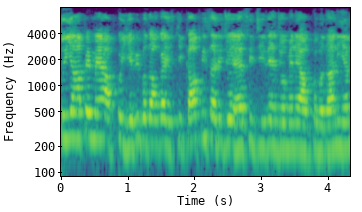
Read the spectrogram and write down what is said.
तो यहाँ पे मैं आपको ये भी बताऊँगा, इसकी काफ़ी सारी जो ऐसी चीज़ें हैं जो मैंने आपको बतानी है।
